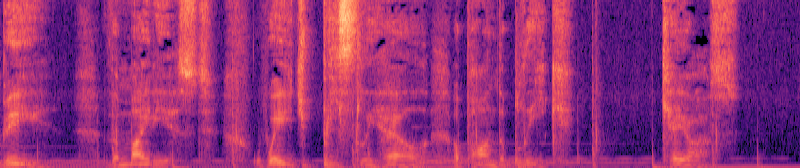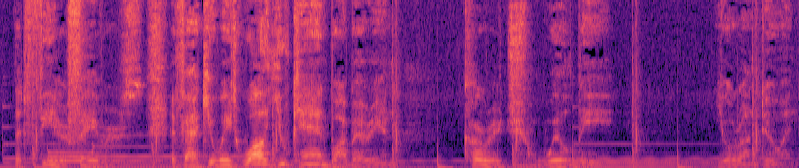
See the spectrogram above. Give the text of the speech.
Be the mightiest, wage beastly hell upon the bleak chaos that fear favors. Evacuate while you can, barbarian. Courage will be your undoing.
